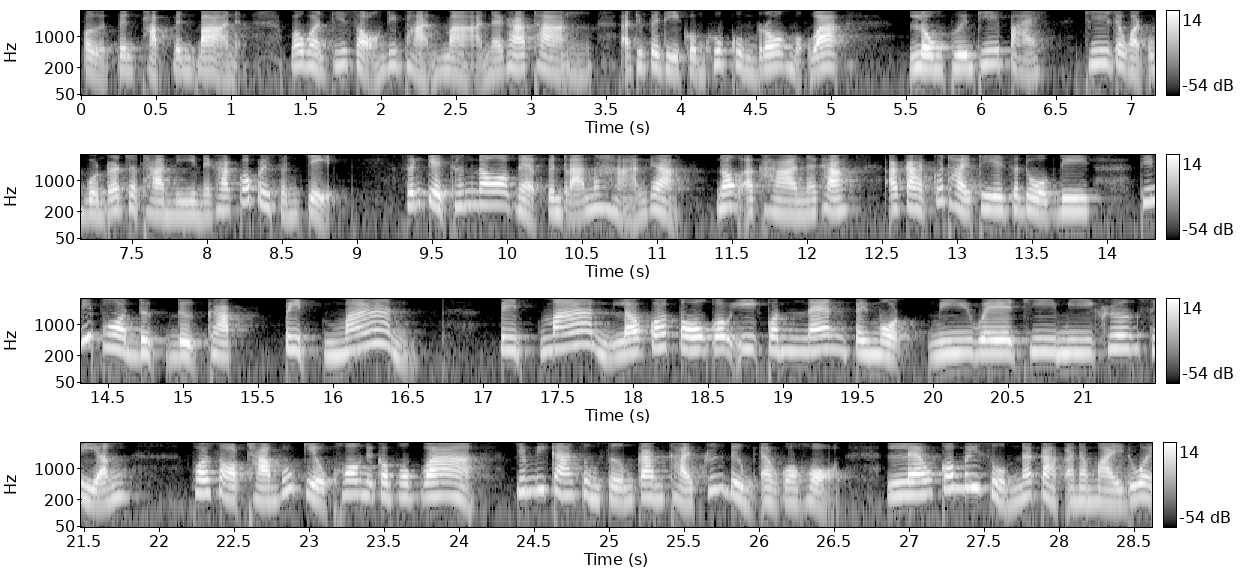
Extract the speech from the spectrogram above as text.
เปิดเป็นผับเป็นบาร์เนี่ยเมื่อวันที่ 2 ที่ผ่านมานะคะทางอธิบดีกรมควบคุมโรคบอกว่าลงพื้นที่ไปที่จังหวัดอุบลราชธานีนะคะก็ไปสังเกต สังเกตข้างนอกเนี่ยเป็นร้านอาหารค่ะ นอกอาคารนะคะ อากาศก็ถ่ายเทสะดวกดี ทีนี้พอดึกดึกๆครับปิดม่าน ปิดม่านแล้วก็โต๊ะเก้าอี้ก็แน่นไปหมด มีเวทีมีเครื่องเสียง พอสอบถามผู้เกี่ยวข้องเนี่ยก็พบว่ายังมีการส่งเสริมการขายเครื่องดื่มแอลกอฮอล์ แล้วก็ไม่สวมหน้ากากอนามัยด้วย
